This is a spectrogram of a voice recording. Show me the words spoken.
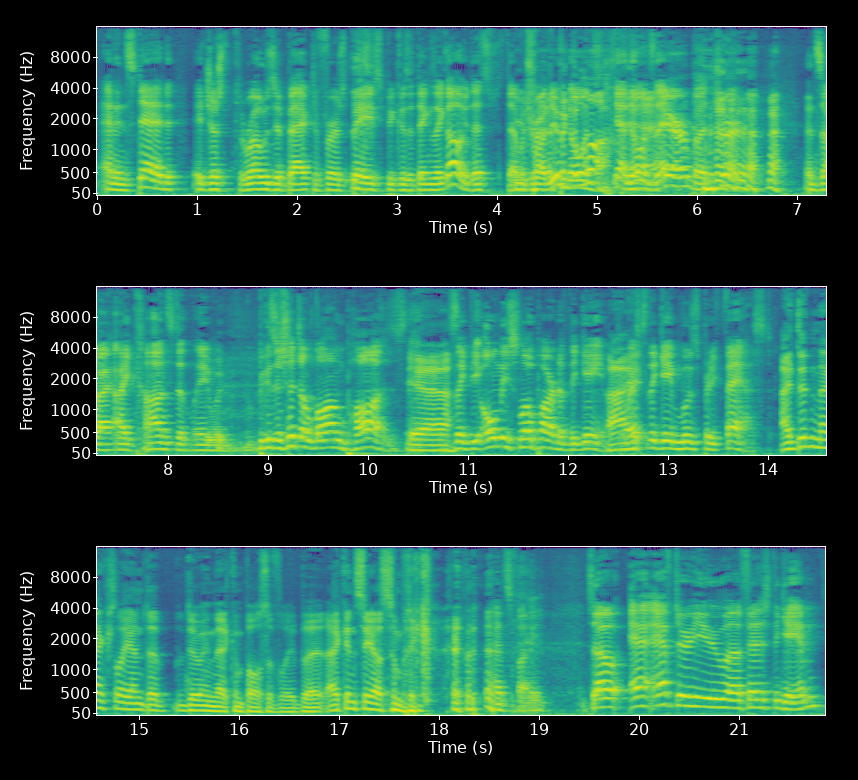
and instead it just throws it back to first base because it thinks like, oh, that's that what you want to do. No one's yeah, no one's there, but sure. and so I, I constantly would because there's such a long pause. Yeah. it's like the only slow part of the game. The I- rest of the game moves pretty fast. I didn't actually end up doing that compulsively, but I can see how somebody could. That's funny. So a- after you uh, finish the game,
